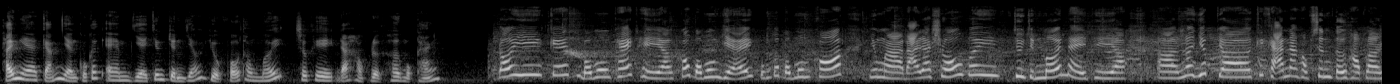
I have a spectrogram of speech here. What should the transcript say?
Hãy nghe cảm nhận của các em về chương trình giáo dục phổ thông mới sau khi đã học được hơn một tháng. Đối với các bộ môn khác thì à, có bộ môn dễ, cũng có bộ môn khó nhưng mà đại đa số với chương trình mới này thì à, à, nó giúp cho cái khả năng học sinh tự học là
